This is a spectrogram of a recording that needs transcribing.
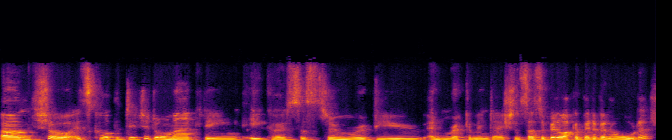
Um, sure. It's called the Digital Marketing Ecosystem Review and Recommendation. So it's a bit like a bit of an audit.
